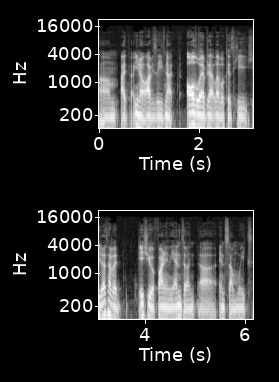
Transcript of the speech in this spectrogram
Um, I you know obviously he's not all the way up to that level because he he does have an issue of finding the end zone uh, in some weeks.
